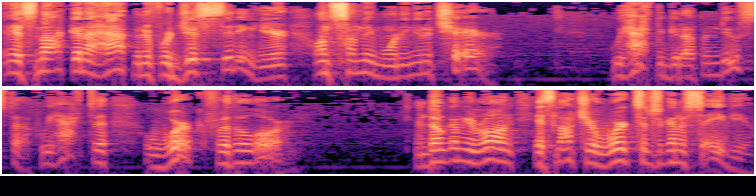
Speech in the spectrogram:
And it's not going to happen if we're just sitting here on Sunday morning in a chair. We have to get up and do stuff. We have to work for the Lord. And don't get me wrong, it's not your works that's going to save you.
